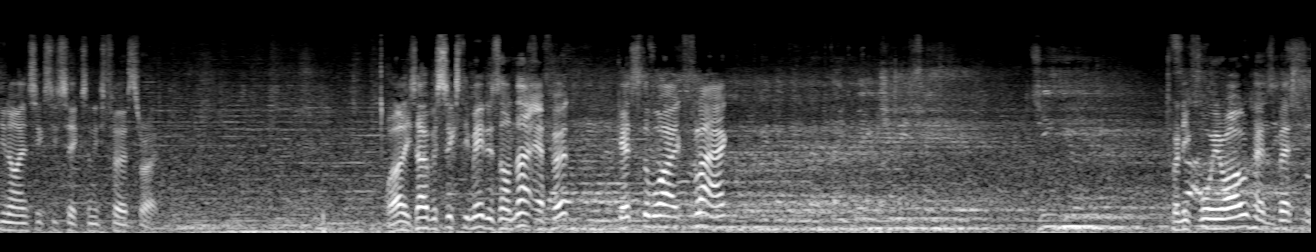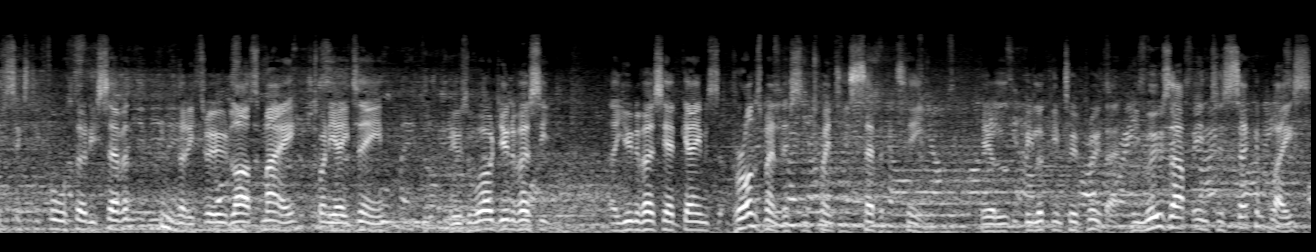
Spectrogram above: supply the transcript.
59.66 on his first throw. Well, he's over 60 metres on that effort. Gets the white flag. 24-year-old has best of 64.37 that he threw last May 2018. He was a World University uh, Universiade Games bronze medalist in 2017. He'll be looking to improve that. He moves up into second place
